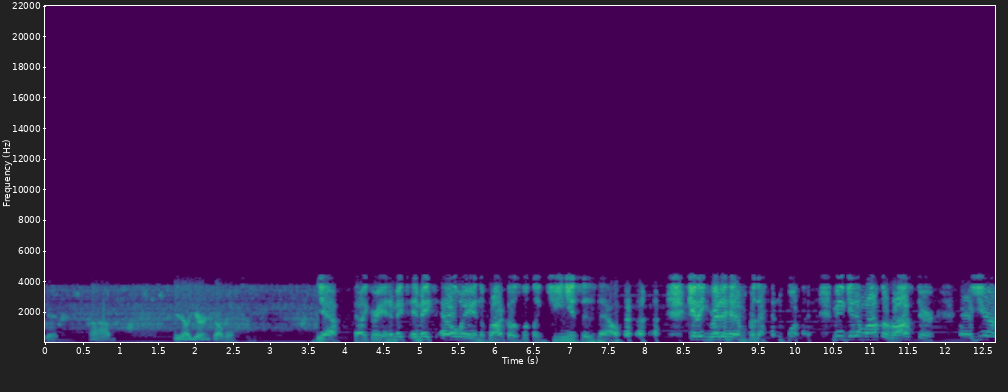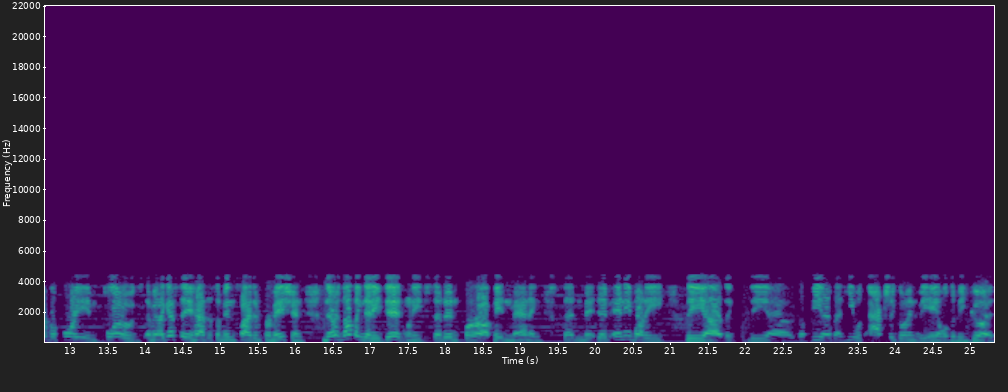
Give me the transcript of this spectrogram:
did, um, you know you're in trouble. Yeah, I agree, and it makes it makes Elway and the Broncos look like geniuses now. Getting rid of him for that I mean, get him off the roster a year before he implodes. I mean, I guess they had some inside information. There was nothing that he did when he stood in for uh, Peyton Manning that gave anybody the uh, the the uh, the feel that he was actually going to be able to be good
